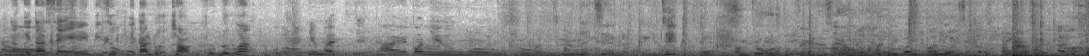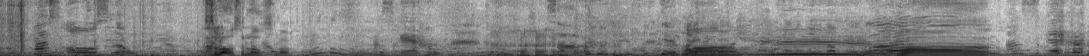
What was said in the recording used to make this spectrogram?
là người ta sẽ ví dụ người ta lựa chọn phụ nữ á Nhưng mà chị thấy có nhiều người ông ta chưa gặp cái gì fast or slow 슬로우 슬로우 슬로우 I'm scared phải 와. thôi nhiều đông người quá 와 I'm scared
